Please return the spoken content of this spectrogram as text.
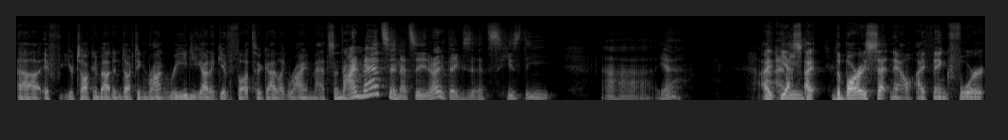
Uh, if you're talking about inducting Ron Reed, you got to give thought to a guy like Ryan Madson. Ryan Madson, that's the right. That's he's the, uh, yeah. I, I yes, mean, I the bar is set now. I think for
